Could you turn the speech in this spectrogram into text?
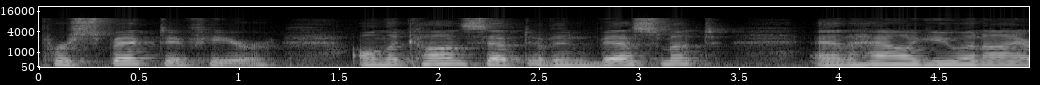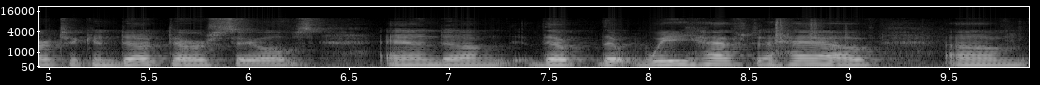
perspective here on the concept of investment and how you and I are to conduct ourselves, and um, that, that we have to have um,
